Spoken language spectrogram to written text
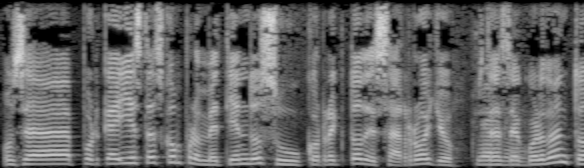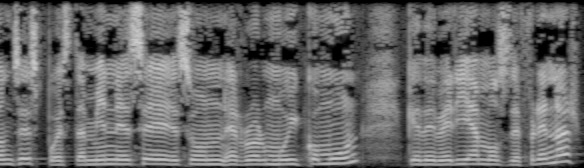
O sea, porque ahí estás comprometiendo su correcto desarrollo. Claro. ¿Estás de acuerdo? Entonces, pues también ese es un error muy común que deberíamos de frenar.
